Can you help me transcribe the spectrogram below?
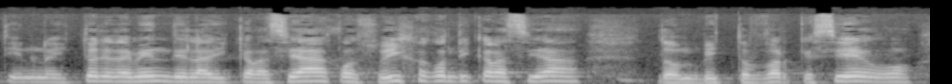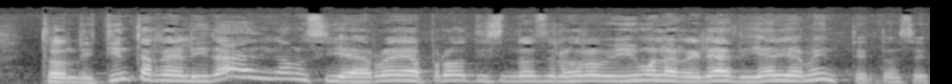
tiene una historia también de la discapacidad, con su hija con discapacidad, don Víctor Borges ciego, son distintas realidades, digamos, y de rueda, prótesis, entonces nosotros vivimos la realidad diariamente, entonces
